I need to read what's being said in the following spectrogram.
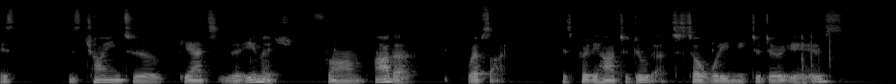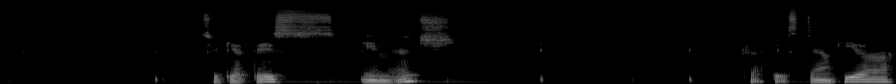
is is trying to get the image from other website. It's pretty hard to do that. So what you need to do is to get this image, drag this down here.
